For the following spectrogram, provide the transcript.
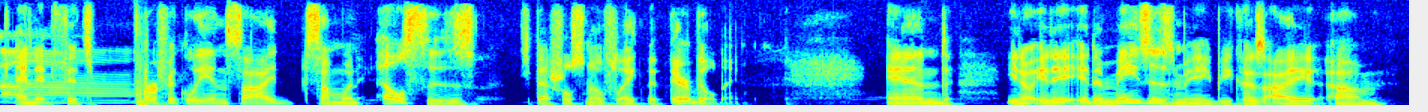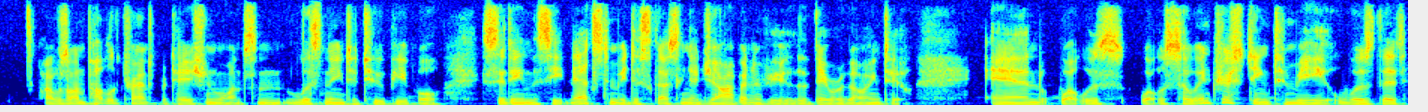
uh. and it fits ah. perfectly inside someone else's special snowflake that they're building. And you know, it it amazes me because I um, I was on public transportation once and listening to two people sitting in the seat next to me discussing a job interview that they were going to. And what was what was so interesting to me was that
